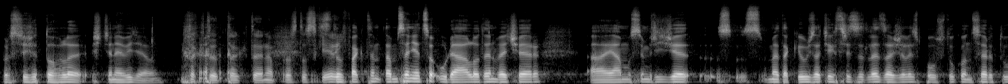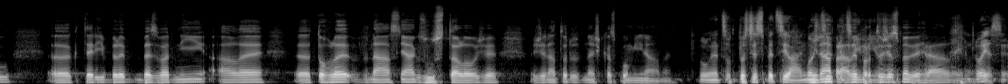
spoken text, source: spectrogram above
prostě, že tohle ještě neviděl. Tak to, tak to je naprosto skvělé. Fakt tam, tam se něco událo ten večer a já musím říct, že jsme taky už za těch 30 let zažili spoustu koncertů, eh, které byly bezvadný, ale eh, tohle v nás nějak zůstalo, že, že na to do dneška vzpomínáme. Bylo něco prostě speciální. Možná právě proto, že jsme vyhráli. No, no jasně.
